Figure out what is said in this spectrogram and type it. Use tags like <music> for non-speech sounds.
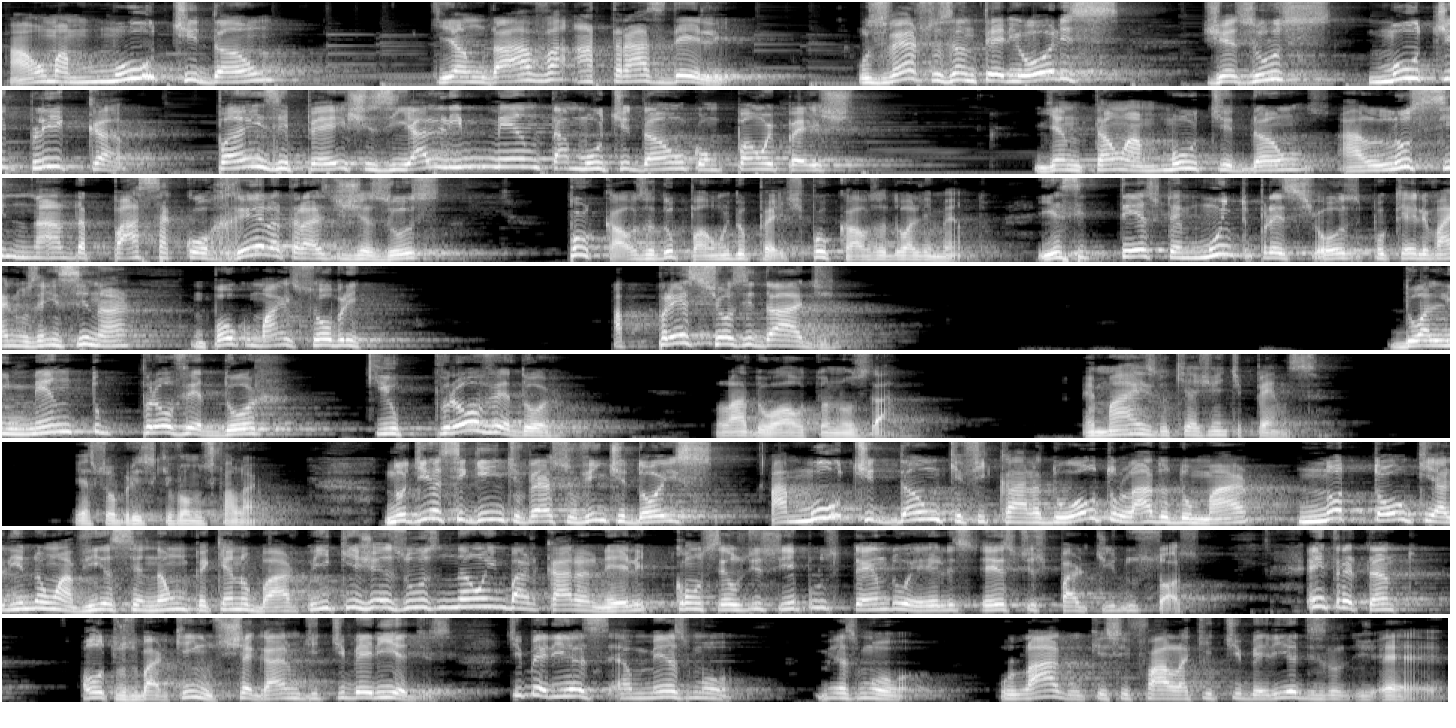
a uma multidão que andava atrás dele. Os versos anteriores, Jesus multiplica pães e peixes e alimenta a multidão com pão e peixe. E então a multidão, alucinada, passa a correr atrás de Jesus por causa do pão e do peixe, por causa do alimento. E esse texto é muito precioso porque ele vai nos ensinar um pouco mais sobre a preciosidade do alimento provedor que o provedor lá do alto nos dá. É mais do que a gente pensa. E é sobre isso que vamos falar. No dia seguinte, verso 22, a multidão que ficara do outro lado do mar notou que ali não havia senão um pequeno barco e que Jesus não embarcara nele com seus discípulos, tendo eles estes partidos sós. Entretanto, outros barquinhos chegaram de Tiberíades. Tiberíades é o mesmo, mesmo o lago que se fala aqui, Tiberíades, é,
